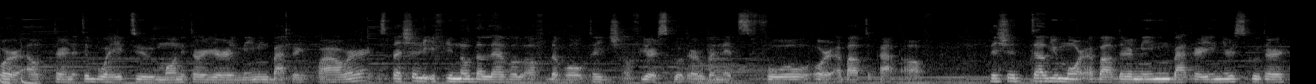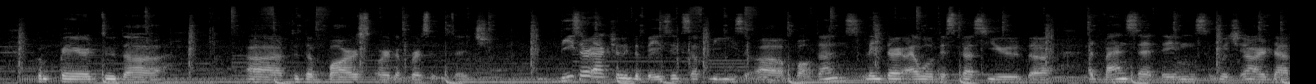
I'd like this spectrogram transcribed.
or alternative way to monitor your remaining battery power especially if you know the level of the voltage of your scooter when it's full or about to cut off this should tell you more about the remaining battery in your scooter compared to the uh, to the bars or the percentage. These are actually the basics of these uh, buttons. Later, I will discuss you the advanced settings, which are the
